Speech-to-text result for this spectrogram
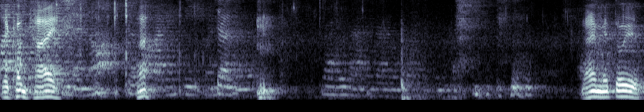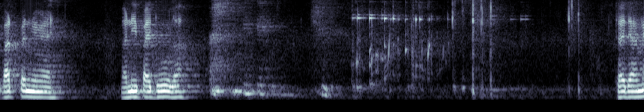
เด็กคนไทยฮะจะนายไมตุยวัดเป็นยังไง วันนี้ไปดูเหรอใช่ได้ไหม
